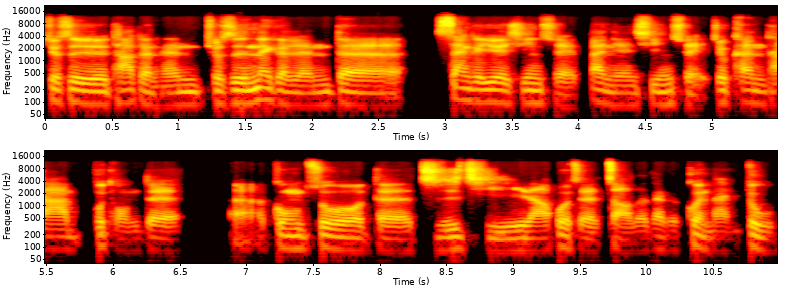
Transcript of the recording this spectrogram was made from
就是他可能就是那个人的三个月薪水、半年薪水，就看他不同的。呃，工作的职级，然后或者找的那个困难度，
